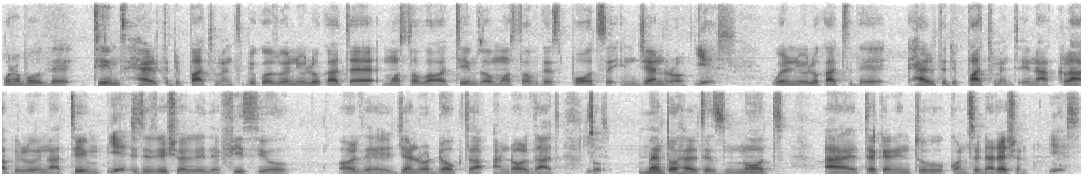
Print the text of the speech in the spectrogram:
what about the team's health departments? Because when you look at uh, most of our teams or most of the sports in general, Yes. when you look at the health department in a club, you know, in a team, Yes. it is usually the physio or the general doctor and all that. So mental health is not uh, taken into consideration. Yes.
